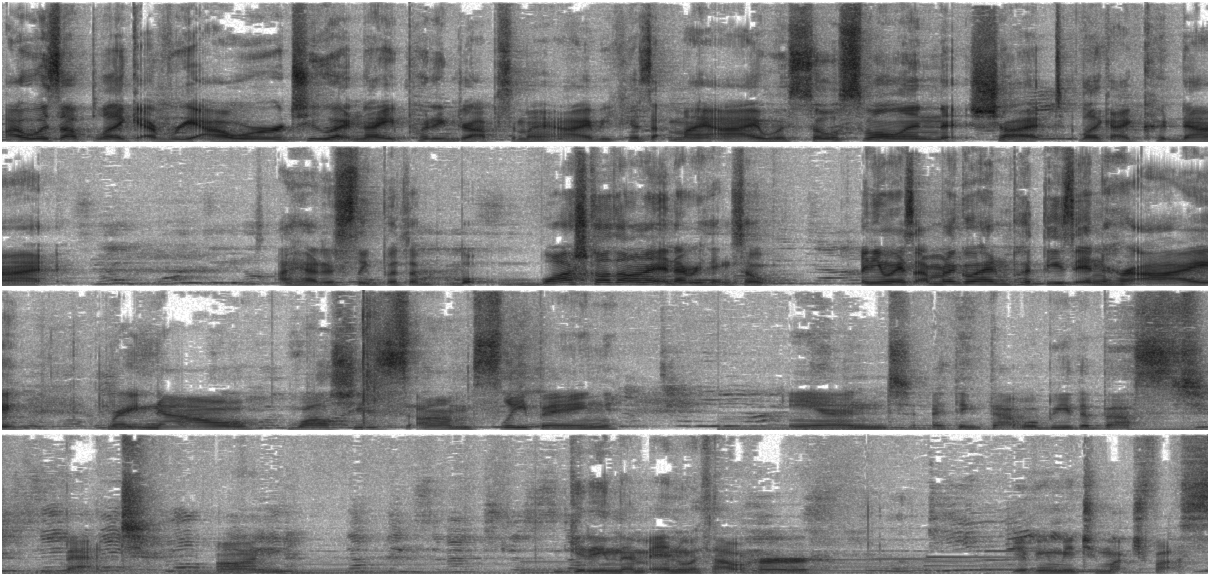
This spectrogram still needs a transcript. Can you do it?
I was up like every hour or two at night putting drops in my eye because my eye was so swollen shut, like I could not. I had to sleep with a washcloth on it and everything. So anyways, I'm gonna go ahead and put these in her eye right now while she's um, sleeping. And I think that will be the best bet on getting them in without her giving me too much fuss.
